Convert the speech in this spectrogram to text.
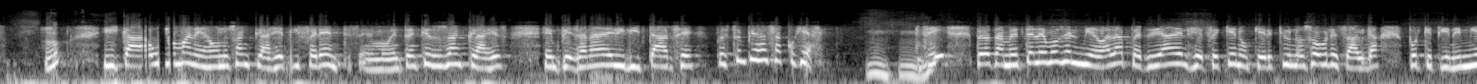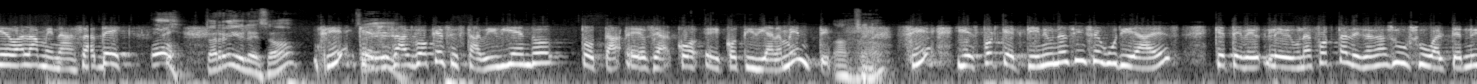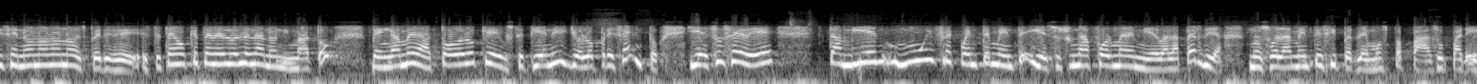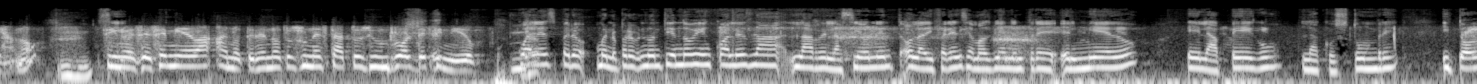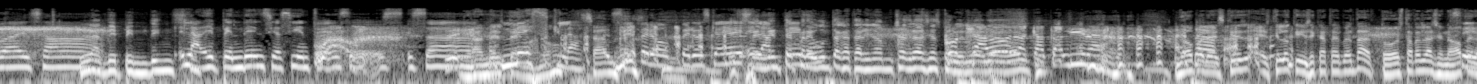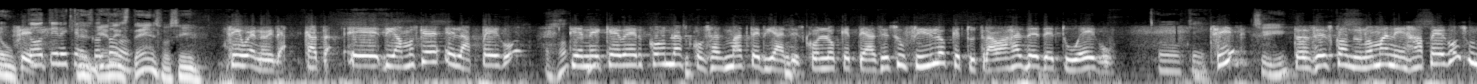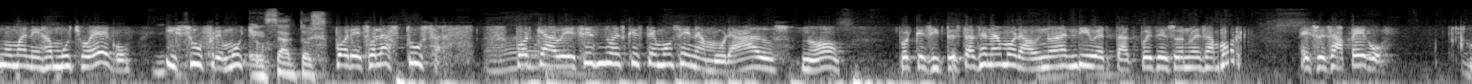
¿no? Y cada uno maneja unos anclajes diferentes. En el momento en que esos anclajes empiezan a debilitarse, pues tú empiezas a cojear. ¿Sí? Pero también tenemos el miedo a la pérdida del jefe que no quiere que uno sobresalga porque tiene miedo a la amenaza de. ¡Oh! Terrible eso. ¿Sí? Que Sí. eso es algo que se está viviendo total, eh, o sea, co- eh, cotidianamente. Ajá. ¿Sí? Y es porque él tiene unas inseguridades que te ve- le ve unas fortalezas a su subalterno y dice, no, no, no, no, espérese, este tengo que tenerlo en el anonimato, venga, me da todo lo que usted tiene y yo lo presento. Y eso se ve también muy frecuentemente y eso es una forma de miedo a la pérdida, no solamente si perdemos papás o pareja, ¿no? Sino es ese miedo a, a no tener nosotros un estatus y un rol definido. ¿Cuál es, pero bueno, pero no entiendo bien cuál es la, la relación o la diferencia más bien entre el miedo, el apego, la costumbre y toda esa... La dependencia. La dependencia, sí, entre Wow. es- esa Grande el tema, ¿no? mezcla. Sí, pero, pero es que hay el Excelente apego. pregunta, Catalina. Muchas gracias por venir el hoy. Catalina. No, pero es que, es que lo que dice Cata es verdad, todo está relacionado, Sí, pero Sí. todo tiene que ver es con bien todo. extenso, sí. Sí, bueno, mira, Cata, eh, digamos que el apego tiene que ver con las cosas materiales, con lo que te hace sufrir y lo que tú trabajas desde tu ego. ¿Sí? Sí. Entonces, cuando uno maneja apegos, uno maneja mucho ego y sufre mucho. Exacto. Por eso las tusas. Porque a veces no es que estemos enamorados, no. Porque si tú estás enamorado y no das libertad, pues eso no es amor. Eso es apego.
